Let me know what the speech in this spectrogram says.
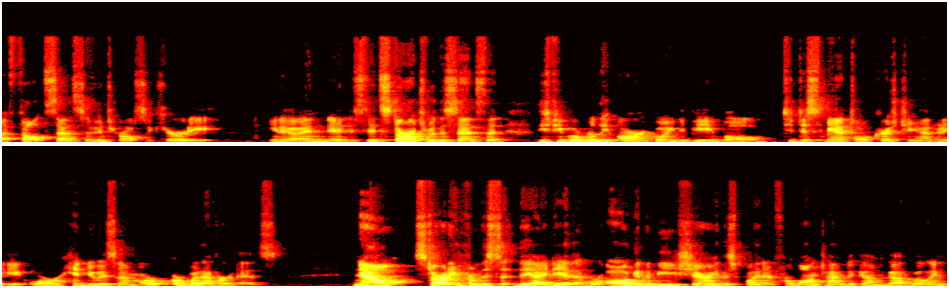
a felt sense of internal security you know and it, it, starts with a sense that these people really aren't going to be able to dismantle christianity or hinduism or, or whatever it is now, starting from this, the idea that we're all going to be sharing this planet for a long time to come, God willing,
